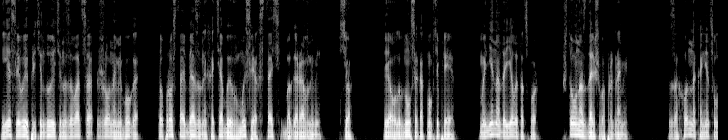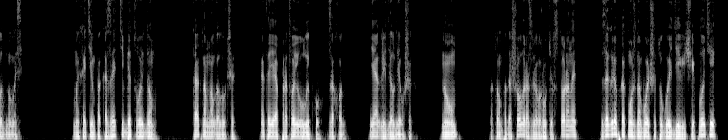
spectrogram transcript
Если вы претендуете называться женами Бога, то просто обязаны хотя бы в мыслях стать богоравными. Все». Я улыбнулся как мог теплее. Мне надоел этот спор. Что у нас дальше по программе? Захон наконец улыбнулась. «Мы хотим показать тебе твой дом. Так намного лучше. Это я про твою улыбку, Захон». Я оглядел девушек. «Ну?» Потом подошел, развел руки в стороны, загреб как можно больше тугой девичьей плоти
